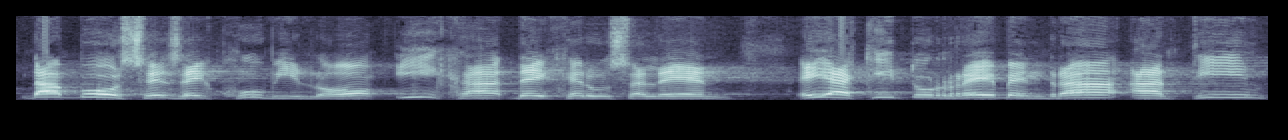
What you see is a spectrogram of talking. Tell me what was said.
da voces de júbilo, hija de Jerusalén. He aquí tu rey vendrá a ti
